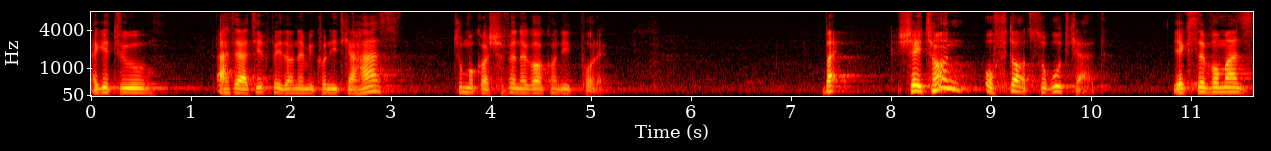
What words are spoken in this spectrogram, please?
اگه تو عهد عتیق پیدا نمی کنید که هست تو مکاشفه نگاه کنید پره. و شیطان افتاد سقوط کرد. یک سوم از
